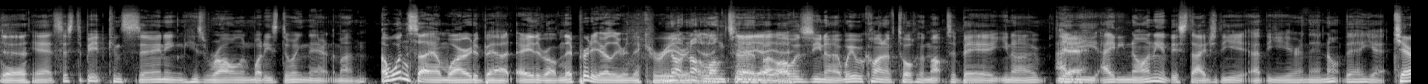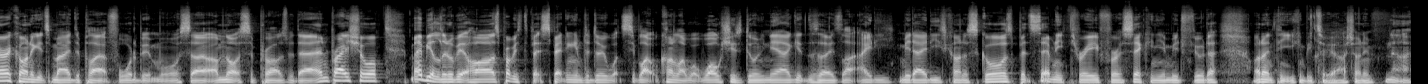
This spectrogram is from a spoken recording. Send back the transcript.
Yeah. yeah, it's just a bit concerning his role and what he's doing there at the moment. I wouldn't say I'm worried about either of them. They're pretty earlier in their career. Not not long term, yeah, yeah, but. I was, you know, we were kind of talking them up to be, you know, 80, 80 90 at this stage of the year, at the year, and they're not there yet. Cerra kind of gets made to play at forward a bit more, so I'm not surprised with that. And Brayshaw, maybe a little bit higher. I was probably expecting him to do what's like kind of like what Walsh is doing now, get those like 80 mid 80s kind of scores. But 73 for a second year midfielder, I don't think you can be too harsh on him. No,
